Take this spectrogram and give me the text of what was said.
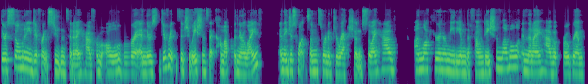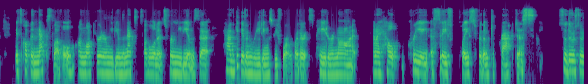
There's so many different students that I have from all over, and there's different situations that come up in their life, and they just want some sort of direction. So I have Unlock Your Inner Medium, the foundation level, and then I have a program, it's called the next level, Unlock Your Inner Medium, the next level, and it's for mediums that have given readings before, whether it's paid or not. And I help create a safe place for them to practice. So those are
